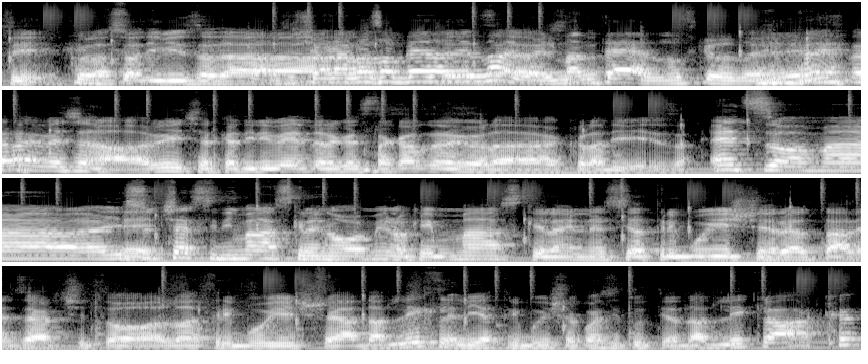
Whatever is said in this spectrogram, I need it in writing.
Sì, con la sua divisa da... No, se c'è una cosa bella del mago è il mantello, scusa. Però invece no, lui cerca di rivendere questa cosa con la, con la divisa. E insomma, i Eh. successi di Maskelyne, o almeno che Maskelyne si attribuisce, in realtà l'esercito lo attribuisce a Dudley, li attribuisce quasi tutti a Dudley Clark,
